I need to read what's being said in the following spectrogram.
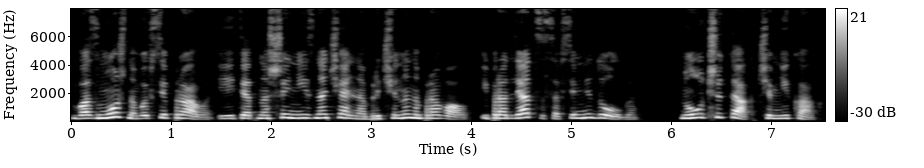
Возможно, вы все правы, и эти отношения изначально обречены на провал и продлятся совсем недолго. Но лучше так, чем никак.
